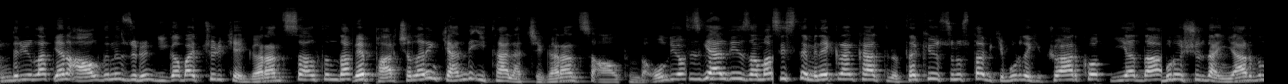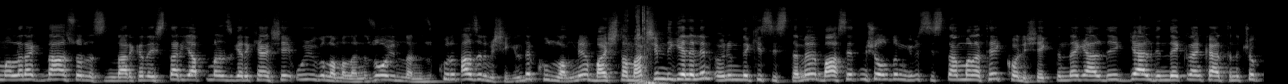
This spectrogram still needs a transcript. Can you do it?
gönderiyorlar. Yani aldığınız ürün Gigabyte Türkiye garantisi altında ve parçaların kendi ithalatçı garantisi altında oluyor. Siz geldiği zaman sistemin ekran kartını takıyorsunuz. Tabii ki buradaki QR kod ya da broşürden yardım alarak daha sonrasında arkadaşlar yapmanız gereken şey uygulamalarınızı, oyunlarınızı kurup hazır bir şekilde kullanmaya başlamak. Şimdi gelelim önümdeki sisteme. Bahsetmiş olduğum gibi sistem bana tek koli şeklinde geldi. Geldiğinde ekran kartını çok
